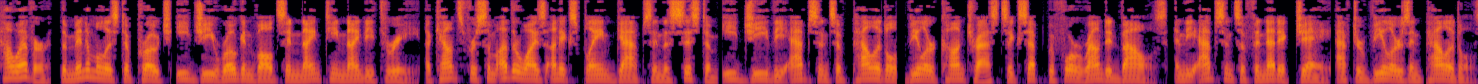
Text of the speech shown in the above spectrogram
However, the minimalist approach e.g. Rognvaldsson 1993 accounts for some otherwise unexplained gaps in the system e.g. the absence of palatal, velar contrasts except before rounded vowels, and the absence of phonetic j after velars and palatals,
